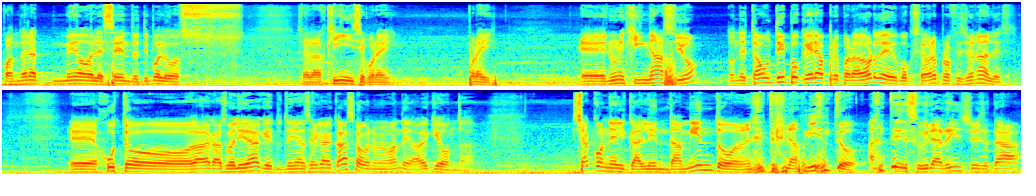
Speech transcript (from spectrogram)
cuando era medio adolescente, tipo los, o sea, los 15 por ahí, por ahí, en un gimnasio donde estaba un tipo que era preparador de boxeadores profesionales. Eh, justo da la casualidad que tú tenías cerca de casa, bueno, me mandé a ver qué onda. Ya con el calentamiento, el entrenamiento, antes de subir al ring, yo ya estaba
